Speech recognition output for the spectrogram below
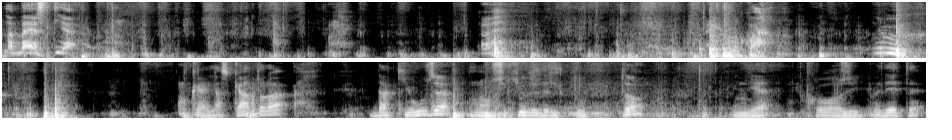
la bestia. Eccolo qua. Uh. Ok, la scatola da chiusa non si chiude del tutto, quindi è così, vedete,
